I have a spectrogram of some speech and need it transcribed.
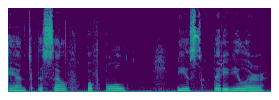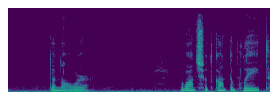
and the self of all is the revealer, the knower. One should contemplate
